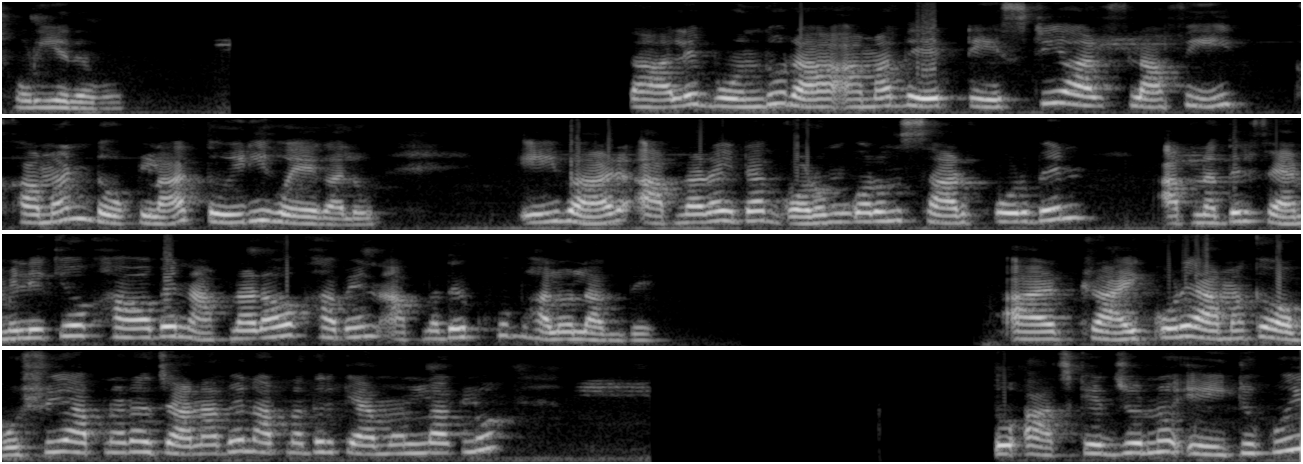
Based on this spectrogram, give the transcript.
ছড়িয়ে দেব। তাহলে বন্ধুরা, আমাদের টেস্টি আর ফ্লাফি খামান ডোকলা তৈরি হয়ে গেল। এইবার আপনারা এটা গরম গরম সার্ভ করবেন, আপনাদের ফ্যামিলিকেও খাওয়াবেন, আপনারাও খাবেন, আপনাদের খুব ভালো লাগবে। আর ট্রাই করে আমাকে অবশ্যই আপনারা জানাবেন আপনাদের কেমন লাগল। তো আজকের জন্য এইটুকুই,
